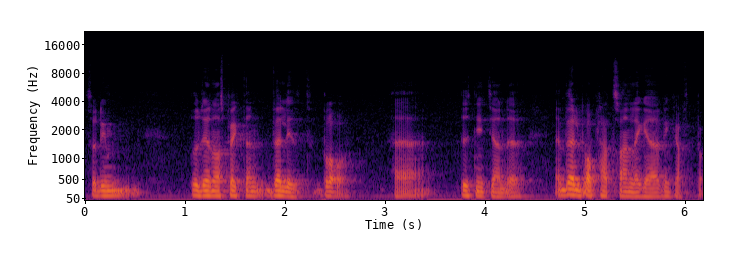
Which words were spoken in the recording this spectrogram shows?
Så det är ur den aspekten väldigt bra eh, utnyttjande, en väldigt bra plats att anlägga vindkraft på.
